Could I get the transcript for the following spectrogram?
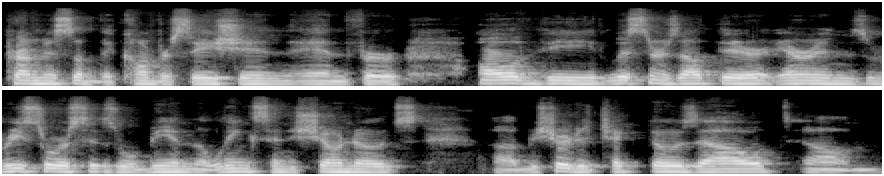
premise of the conversation. And for all of the listeners out there, Erin's resources will be in the links and show notes. Uh, be sure to check those out. Um,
